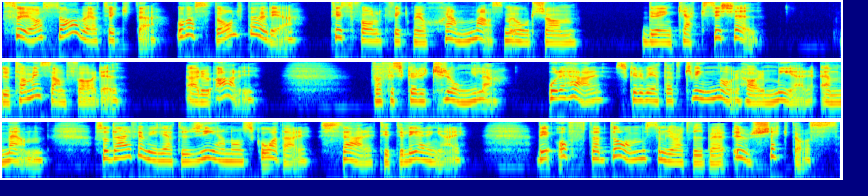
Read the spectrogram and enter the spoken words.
Så jag sa vad jag tyckte och var stolt över det. Tills folk fick mig att skämmas med ord som Du är en kaxig tjej. Du tar minsann för dig. Är du arg? Varför ska du krångla? Och det här ska du veta att kvinnor hör mer än män. Så därför vill jag att du genomskådar särtituleringar. Det är ofta de som gör att vi börjar ursäkta oss.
